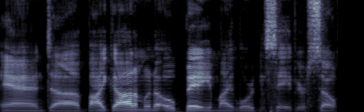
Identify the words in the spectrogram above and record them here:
And uh, by God, I'm going to obey my Lord and Savior. So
